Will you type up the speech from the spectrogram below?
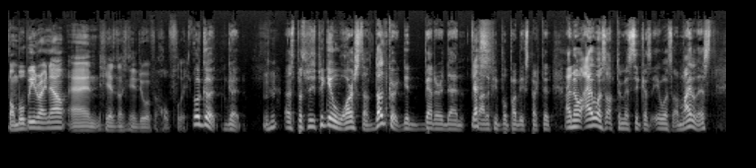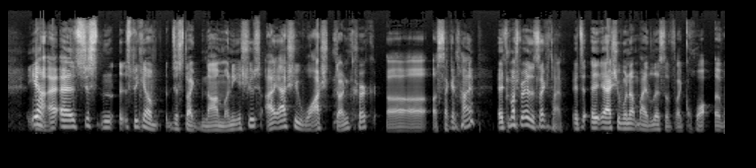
Bumblebee right now, and he has nothing to do with it. Hopefully, Well, good, good. Uh, but speaking of war stuff, Dunkirk did better than a Mm-hmm. Lot of people probably expected. I know I was optimistic because it was on my list. Yeah, a- and it's just speaking of just like non-money issues. I actually watched Dunkirk uh, a second time. It's much better than the second time. It's it actually went up my list of like qual- of,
